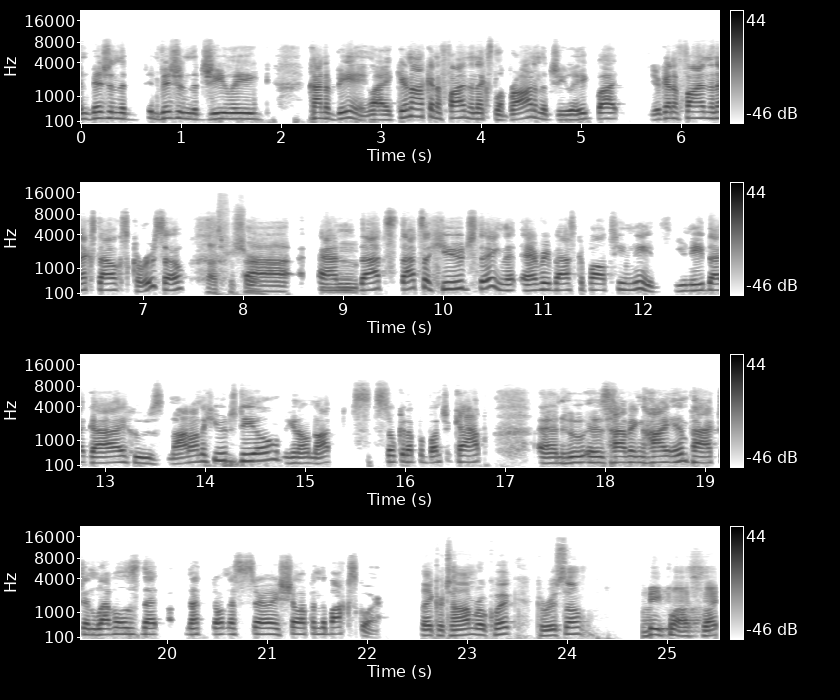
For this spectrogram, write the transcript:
envisioned the envision the G League kind of being. Like, you're not going to find the next LeBron in the G League, but you're going to find the next Alex Caruso. That's for sure. Uh, and that's that's a huge thing that every basketball team needs. You need that guy who's not on a huge deal, you know, not soaking up a bunch of cap, and who is having high impact and levels that not, don't necessarily show up in the box score. Laker Tom, real quick. Caruso? B plus. I,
